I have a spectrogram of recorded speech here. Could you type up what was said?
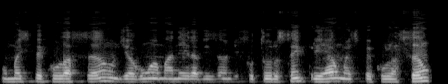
uma especulação, de alguma maneira a visão de futuro sempre é uma especulação,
